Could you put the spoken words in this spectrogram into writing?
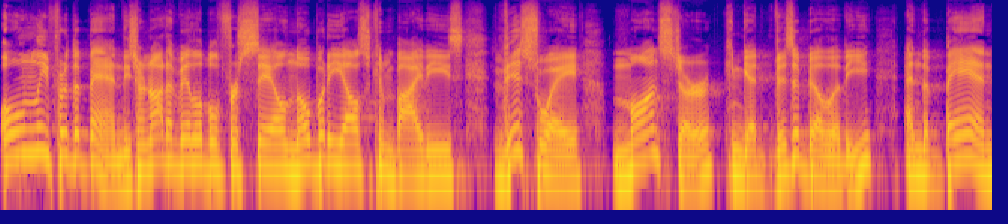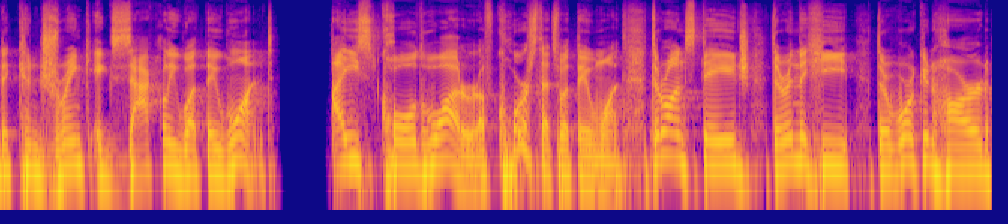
only for the band. These are not available for sale. Nobody else can buy these. This way, Monster can get visibility and the band can drink exactly what they want iced cold water. Of course, that's what they want. They're on stage, they're in the heat, they're working hard,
